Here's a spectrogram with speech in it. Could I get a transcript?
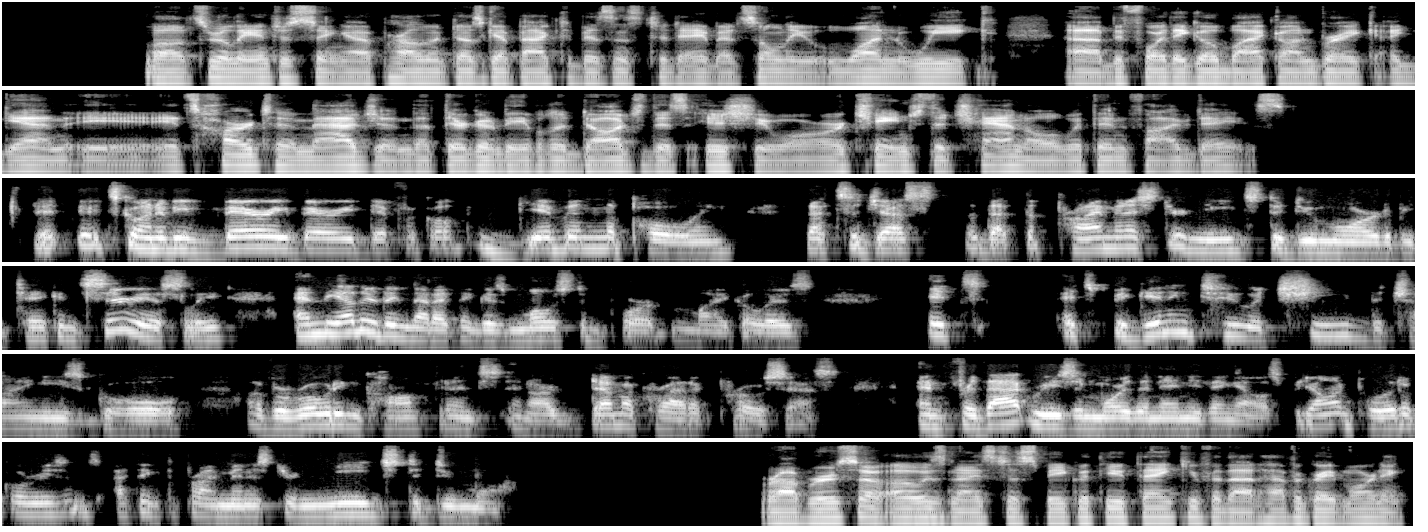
Well, it's really interesting. Uh, Parliament does get back to business today, but it's only one week uh, before they go back on break again. It's hard to imagine that they're going to be able to dodge this issue or change the channel within five days. It, it's going to be very, very difficult given the polling that suggests that the prime minister needs to do more to be taken seriously. And the other thing that I think is most important, Michael, is it's it's beginning to achieve the Chinese goal of eroding confidence in our democratic process. And for that reason, more than anything else, beyond political reasons, I think the prime minister needs to do more. Rob Russo, always nice to speak with you. Thank you for that. Have a great morning.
